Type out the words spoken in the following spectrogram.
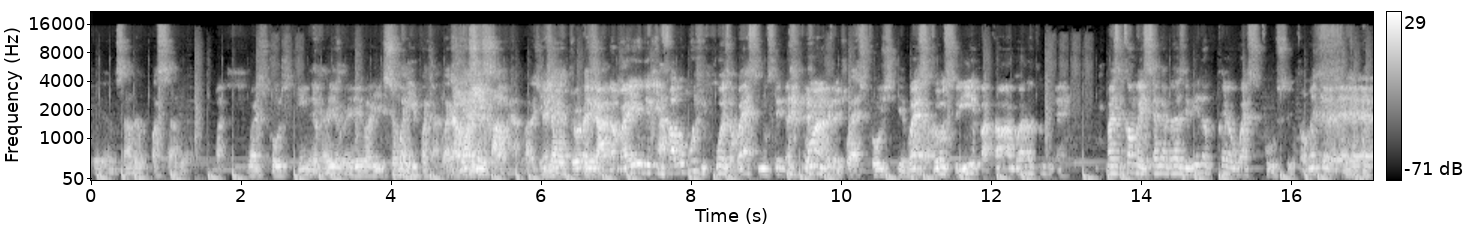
Foi lançada ano passado. né? West Coast Indian É, Ale, aí Isso é uma IPA já. Agora É uma IPA. Agora a gente já entrou na Obrigado. Não, mas ele, ele falou um monte de coisa, West não sei das quantas, West Coast. IPA. West Coast IPA tal, agora tudo bem. Mas calma aí, se ela é brasileira, porque é West Coast. Como é que é?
